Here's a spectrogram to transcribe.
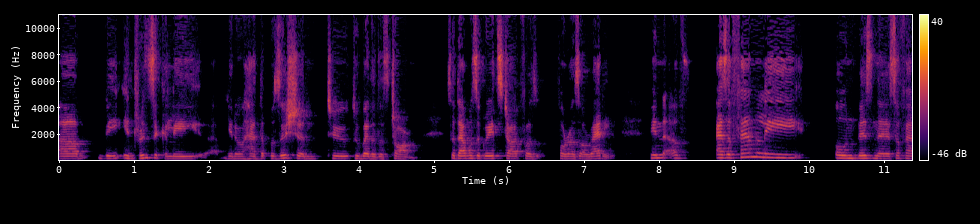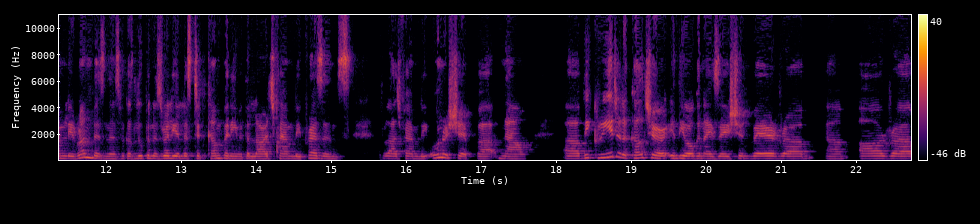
um, we intrinsically, you know, had the position to to weather the storm. So that was a great start for for us already. I mean, uh, as a family owned business or family run business, because Lupin is really a listed company with a large family presence, large family ownership uh, now, uh, we created a culture in the organization where um, um, our, uh,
